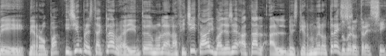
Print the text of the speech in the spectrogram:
de, de ropa y siempre está claro. Ahí entonces uno le da la fichita, ay, váyase a tal, al vestier número 3. Número tres, sí.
